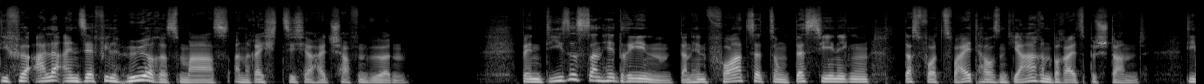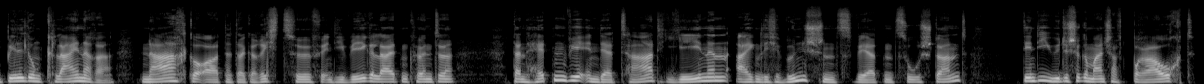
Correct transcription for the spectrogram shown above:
die für alle ein sehr viel höheres Maß an Rechtssicherheit schaffen würden. Wenn dieses Sanhedrin dann in Fortsetzung desjenigen, das vor 2000 Jahren bereits bestand, die Bildung kleinerer, nachgeordneter Gerichtshöfe in die Wege leiten könnte, dann hätten wir in der Tat jenen eigentlich wünschenswerten Zustand, den die jüdische Gemeinschaft braucht,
